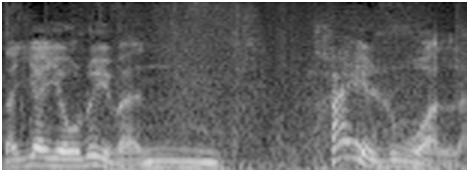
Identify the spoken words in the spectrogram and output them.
那夜幽瑞文太弱了。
